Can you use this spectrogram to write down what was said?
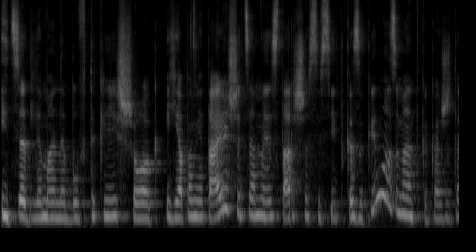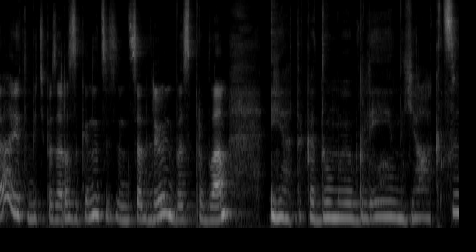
І це для мене був такий шок. І я пам'ятаю, що ця моя старша сусідка закинула за мене, така каже, я тобі типу, зараз закину ці 70 гривень без проблем. І я така думаю, блін, як це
